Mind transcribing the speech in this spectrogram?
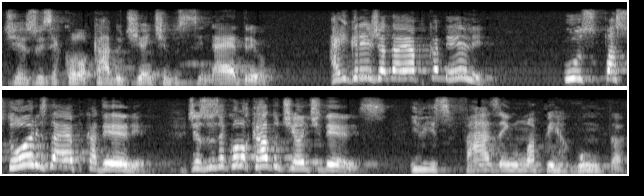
Jesus é colocado diante do sinédrio, a igreja da época dele, os pastores da época dele. Jesus é colocado diante deles e lhes fazem uma pergunta.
